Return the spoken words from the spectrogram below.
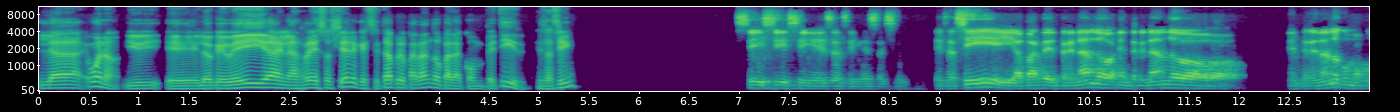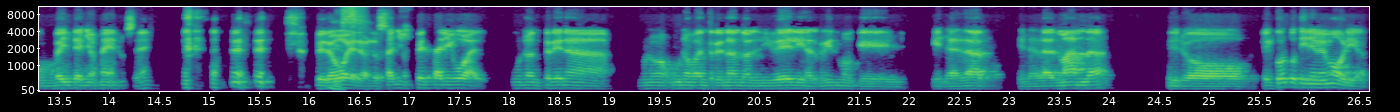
la, bueno, y eh, lo que veía en las redes sociales que se está preparando para competir, ¿es así? Sí, sí, sí, es así, es así. Es así, y aparte entrenando, entrenando, entrenando como con 20 años menos, ¿eh? Pero Es- bueno, los años pesan igual. Uno entrena, uno, uno va entrenando al nivel y al ritmo que, que la edad, que la edad manda, pero el cuerpo tiene memoria.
